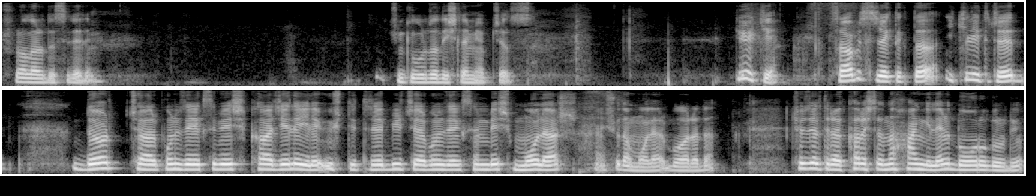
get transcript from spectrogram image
Şuraları da silelim. Çünkü burada da işlem yapacağız. Diyor ki sabit sıcaklıkta 2 litre 4 çarpı 10 üzeri eksi 5 KCl ile 3 litre 1 çarpı 10 üzeri eksi 5 molar. Ha, şu da molar bu arada. Çözeltiler karıştığında hangileri doğrudur diyor.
